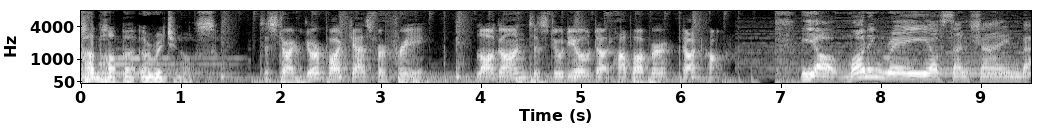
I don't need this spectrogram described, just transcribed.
Hubhopper Originals. To start your podcast for free, log on to studio.hubhopper.com. Yo, Morning Ray of Sunshine by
